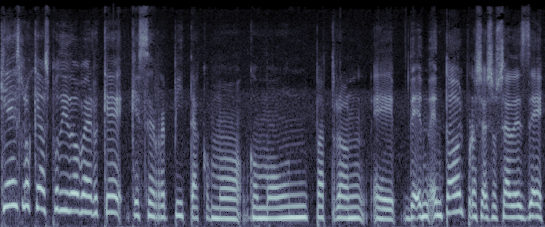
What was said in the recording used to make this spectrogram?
¿Qué es lo que has podido ver que, que se repita como, como un patrón eh, en, todo el proceso? O sea, desde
